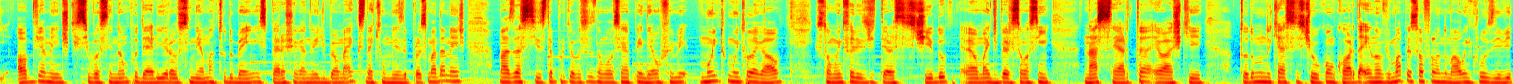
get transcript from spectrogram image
E obviamente que se você não puder ir ao cinema, tudo bem, espera chegar no HBO Max daqui a um mês aproximadamente, mas assista porque vocês não vão se arrepender, é um filme muito, muito legal. Estou muito feliz de ter assistido. É uma diversão assim na certa. Eu acho que todo mundo que assistiu concorda. Eu não vi uma pessoa falando mal, inclusive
